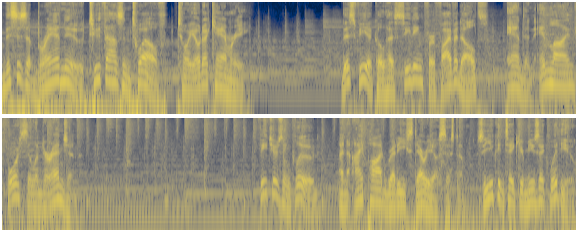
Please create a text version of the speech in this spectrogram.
This is a brand new 2012 Toyota Camry. This vehicle has seating for five adults and an inline four-cylinder engine. Features include an iPod-ready stereo system so you can take your music with you,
